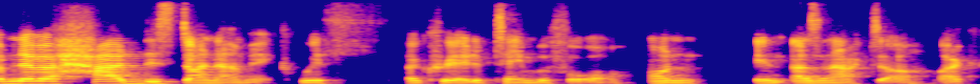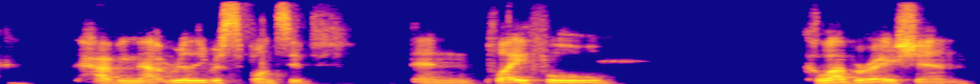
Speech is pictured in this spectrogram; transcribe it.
I've never had this dynamic with a creative team before on in, as an actor, like having that really responsive and playful collaboration.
